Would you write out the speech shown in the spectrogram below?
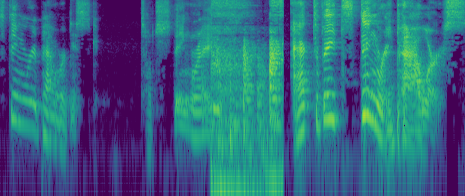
Stingray Power Disc. Touch Stingray. Activate Stingray powers.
